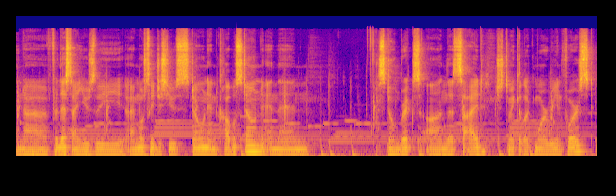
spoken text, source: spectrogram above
And uh, for this, I usually, I mostly just use stone and cobblestone and then stone bricks on the side just to make it look more reinforced.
